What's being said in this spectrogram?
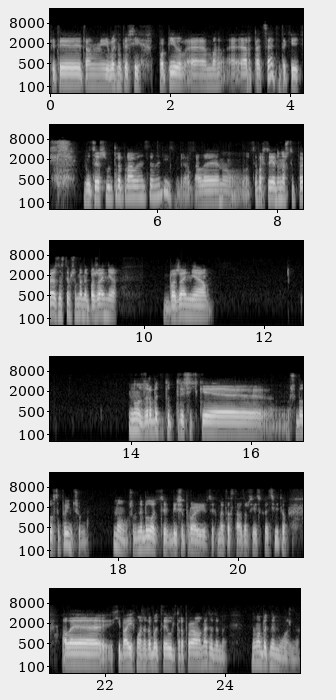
Піти там і вигнати всіх попів е, е, РПЦ, ти такий, ну це ж ультраправий націоналізм. Але ну, це просто я думаю, що пов'язано з тим, що в мене бажання бажання ну, зробити тут трішечки, щоб було все по-іншому. Ну, щоб не було цих більше проявів цих метастаз російського світу. Але хіба їх можна робити ультраправими методами? Ну, мабуть, не можна.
